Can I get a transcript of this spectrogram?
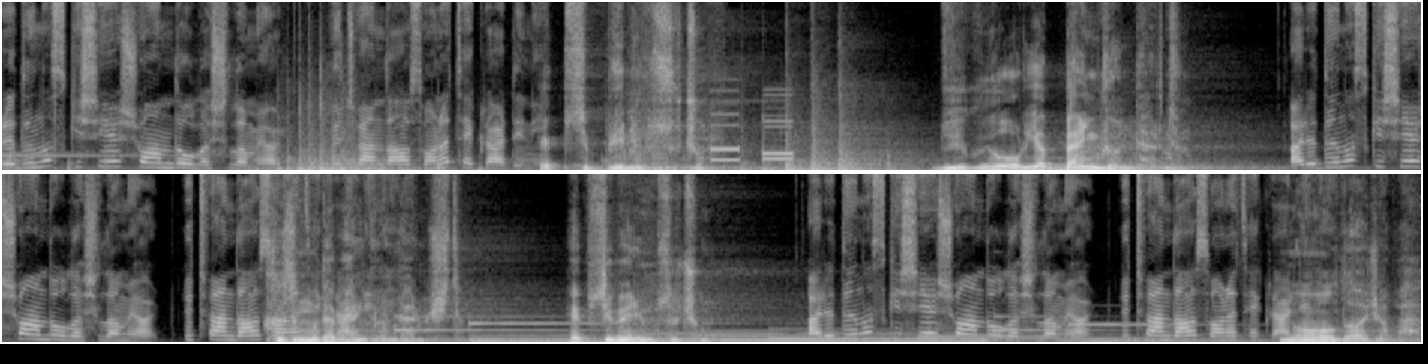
Aradığınız kişiye şu anda ulaşılamıyor. Lütfen daha sonra tekrar deneyin. Hepsi benim suçum. Duyguyu oraya ben gönderdim. Aradığınız kişiye şu anda ulaşılamıyor. Lütfen daha sonra Kızımı da tekrar ben deneyin. göndermiştim. Hepsi benim suçum. Aradığınız kişiye şu anda ulaşılamıyor. Lütfen daha sonra tekrar Ne deneyin. oldu acaba?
